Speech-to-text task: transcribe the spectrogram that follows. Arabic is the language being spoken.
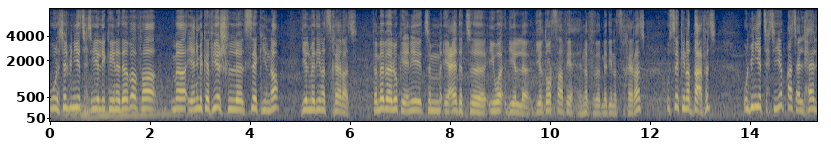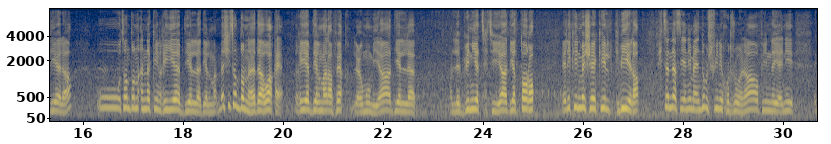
وحتى البنية التحتية اللي كاينة دابا فما يعني ما كافياش الساكنة ديال مدينة سخيرات فما بالك يعني تم إعادة إيواء ديال ديال دور الصفيح هنا في مدينة سخيرات والساكنة ضعفت والبنية التحتية بقات على الحال ديالها. وتنظن أن كاين غياب ديال ديال ماشي تنظن هذا واقع. غياب ديال المرافق العمومية ديال البنيه التحتيه ديال الطرق. يعني كاين مشاكل كبيرة. حتى الناس يعني ما عندهمش فين يخرجوا هنا وفين يعني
